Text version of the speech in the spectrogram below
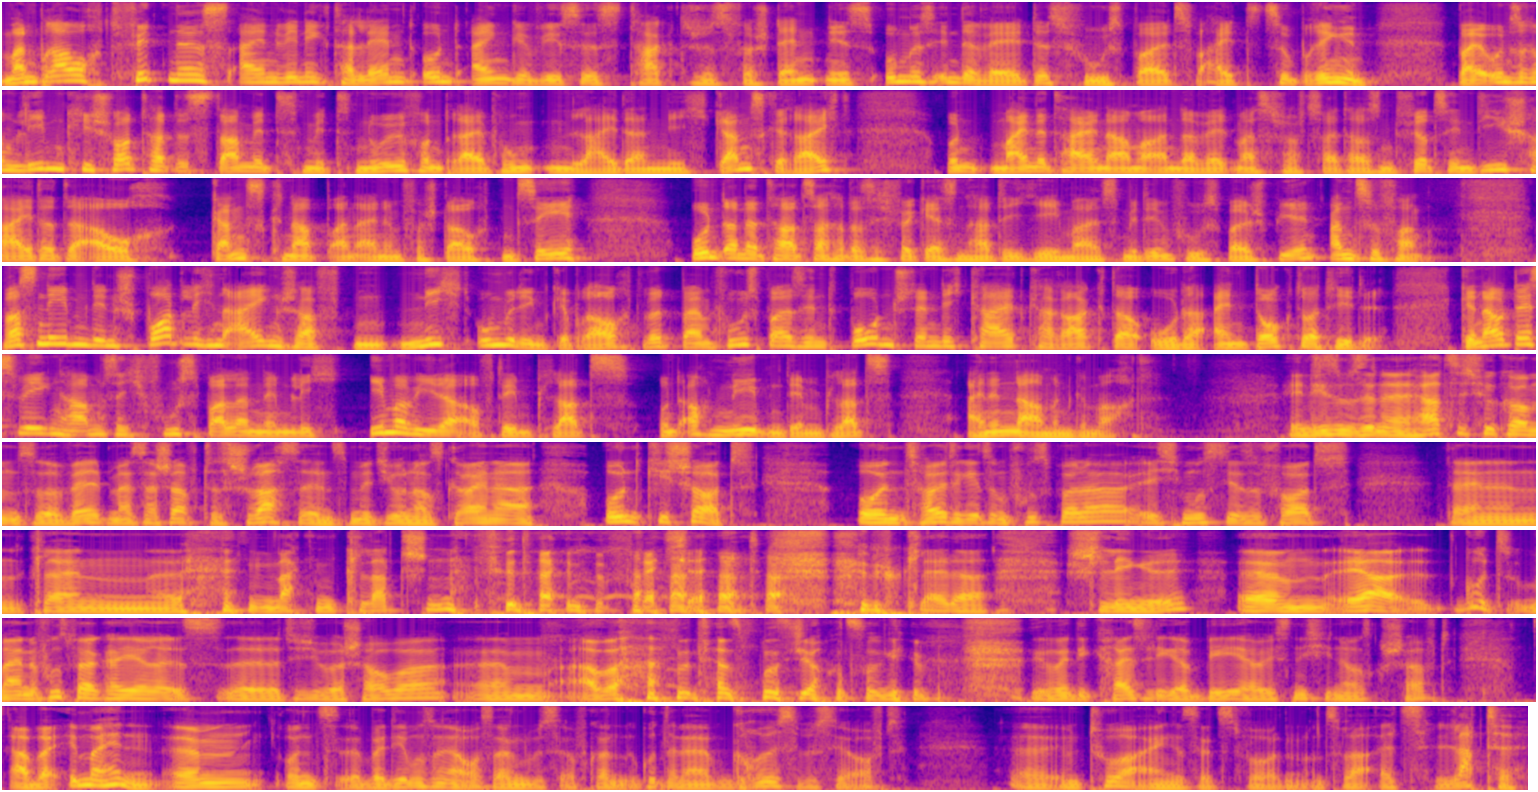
Man braucht Fitness, ein wenig Talent und ein gewisses taktisches Verständnis, um es in der Welt des Fußballs weit zu bringen. Bei unserem lieben Quichotte hat es damit mit 0 von 3 Punkten leider nicht ganz gereicht. Und meine Teilnahme an der Weltmeisterschaft 2014, die scheiterte auch ganz knapp an einem verstauchten C und an der Tatsache, dass ich vergessen hatte, jemals mit dem Fußballspielen anzufangen. Was neben den sportlichen Eigenschaften nicht unbedingt gebraucht wird beim Fußball sind Bodenständigkeit, Charakter oder ein Doktortitel. Genau deswegen haben sich Fußballer nämlich immer wieder auf dem Platz und auch neben dem Platz einen Namen gemacht. In diesem Sinne herzlich willkommen zur Weltmeisterschaft des Schwachsinns mit Jonas Greiner und Quichotte. Und heute geht es um Fußballer. Ich muss dir sofort deinen kleinen äh, Nacken klatschen für deine Frechheit, du kleiner Schlingel. Ähm, ja, gut, meine Fußballkarriere ist äh, natürlich überschaubar, ähm, aber das muss ich auch zugeben. Über die Kreisliga B habe ich es nicht hinausgeschafft. Aber immerhin. Ähm, und äh, bei dir muss man ja auch sagen, du bist aufgrund deiner Größe bist ja oft äh, im Tor eingesetzt worden und zwar als Latte.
